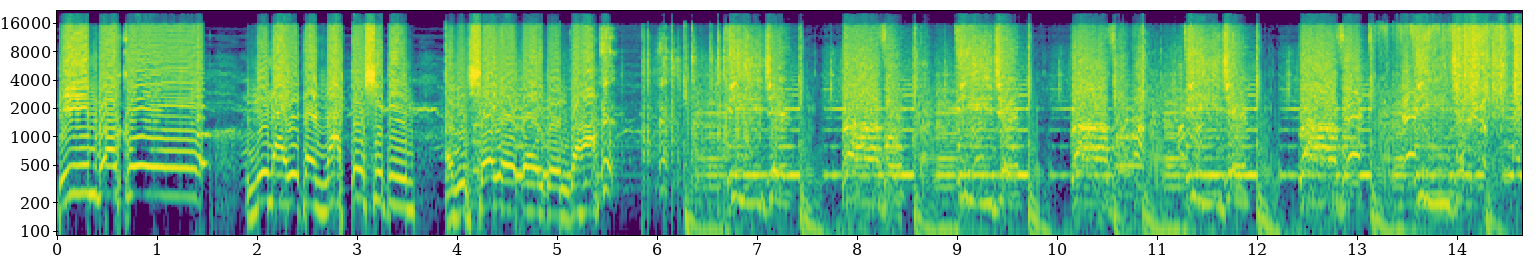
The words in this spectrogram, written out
टीम गोकू मी नाही तर नाटोशी टीम विषय होत इथून. पहा. DJ Bravo, DJ Bravo, DJ Bravo, DJ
